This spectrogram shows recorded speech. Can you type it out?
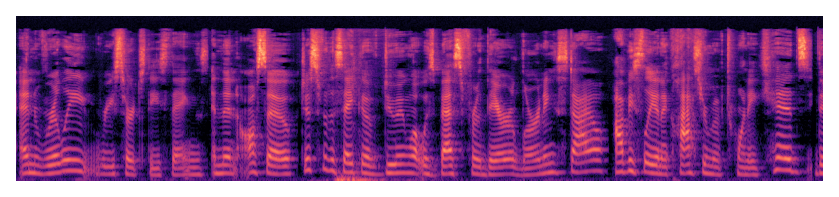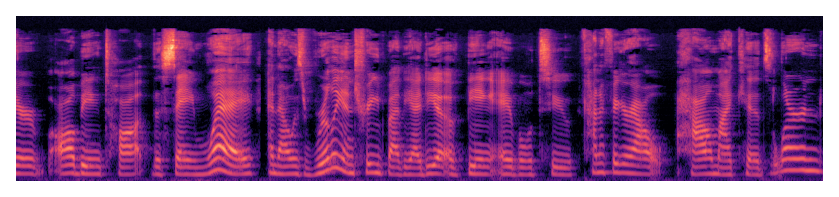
and really research these things. And then also, just for the sake of doing what was best for their learning style, obviously in a classroom of 20 kids, they're all being taught the same way. And I was really intrigued by the idea of being able to kind of figure out how my kids learned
